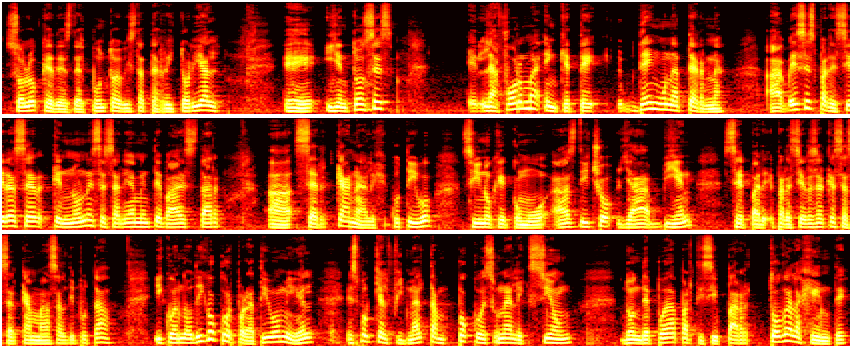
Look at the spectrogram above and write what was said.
solo que desde el punto de vista territorial. Eh, y entonces, eh, la forma en que te den una terna a veces pareciera ser que no necesariamente va a estar ah, cercana al Ejecutivo, sino que como has dicho ya bien, se pareciera ser que se acerca más al diputado. Y cuando digo corporativo, Miguel, es porque al final tampoco es una elección donde pueda participar toda la gente,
